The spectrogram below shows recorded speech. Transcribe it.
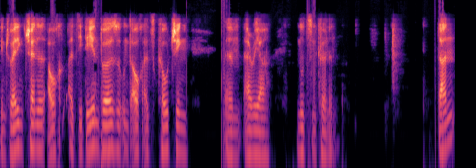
den Trading Channel auch als Ideenbörse und auch als Coaching ähm, Area nutzen können. Dann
